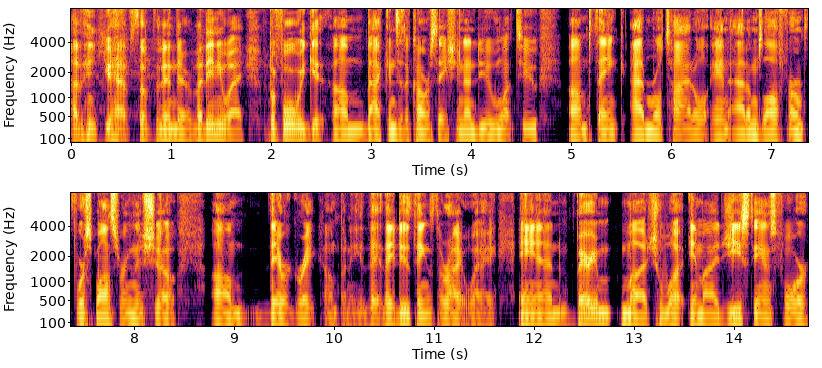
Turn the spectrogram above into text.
I think you have something in there. But anyway, before we get um, back into the conversation, I do want to um, thank Admiral Title and Adams Law Firm for sponsoring this show. Um, they're a great company. They, they do things the right way. And very much what MIG stands for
